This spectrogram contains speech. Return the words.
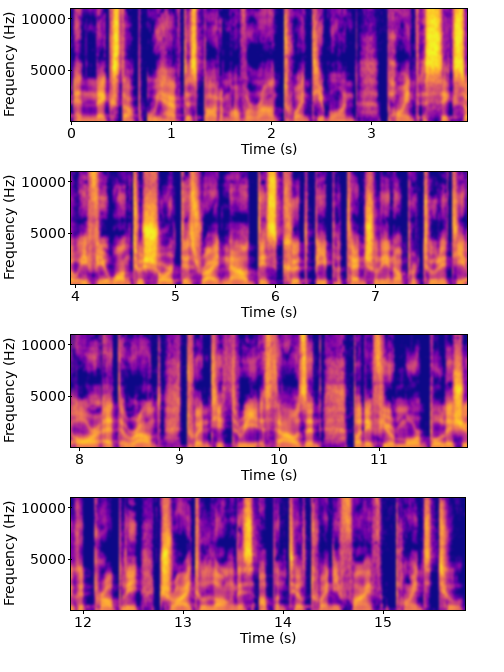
And next up, we have this bottom of around 21.6. So if you want to short this right now, this could be potentially an opportunity or at around 23,000. But if you're more bullish, you could probably try to long this up until 25.2.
